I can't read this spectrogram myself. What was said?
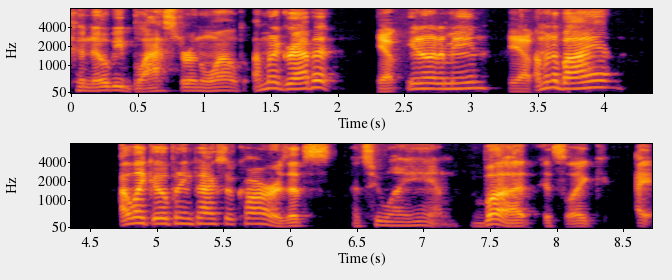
Kenobi blaster in the wild, I'm gonna grab it. Yep. You know what I mean? Yep. I'm gonna buy it. I like opening packs of cars. That's that's who I am. But it's like I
